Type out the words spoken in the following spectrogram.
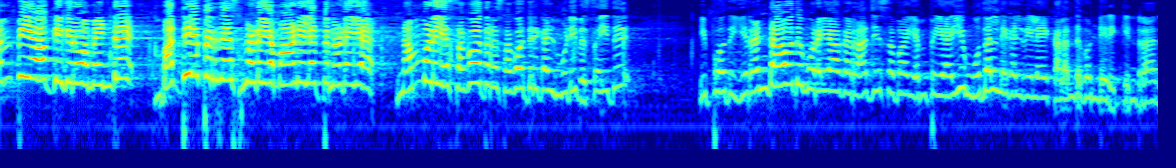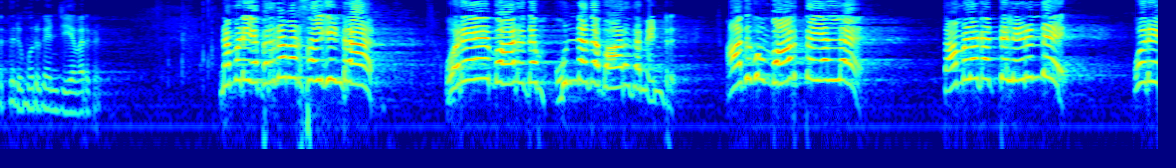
எம்பி ஆக்குகிறோம் என்று மத்திய பிரதேசனுடைய மாநிலத்தினுடைய நம்முடைய சகோதர சகோதரிகள் முடிவு செய்து இப்போது இரண்டாவது முறையாக ராஜ்யசபா எம்பி ஆகி முதல் நிகழ்விலே கலந்து கொண்டிருக்கின்றார் திரு முருகன்ஜி அவர்கள். நம்முடைய பிரதமர் சொல்கின்றார் ஒரே பாரதம் உன்னத பாரதம் என்று. அதுவும் வார்த்தை அல்ல. தமிழகத்தில் இருந்து ஒரு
